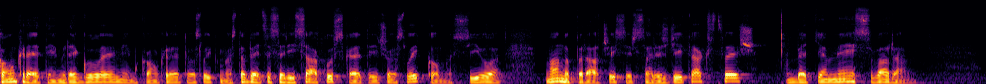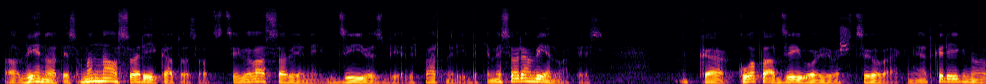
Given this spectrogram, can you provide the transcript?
konkrētiem regulējumiem, konkrētos likumos. Tāpēc es arī sāku uzskaitīt šos likumus, jo, manuprāt, šis ir sarežģītāks ceļš. Bet, ja mēs varam vienoties, un man nav svarīgi, kā to sauc, civilā savienība, dzīves biedri, partnerība, bet ja mēs varam vienoties, ka kopā dzīvojoši cilvēki, neatkarīgi no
